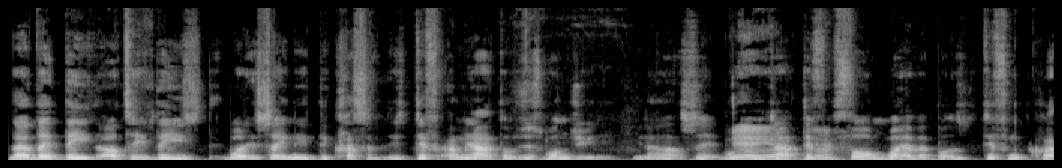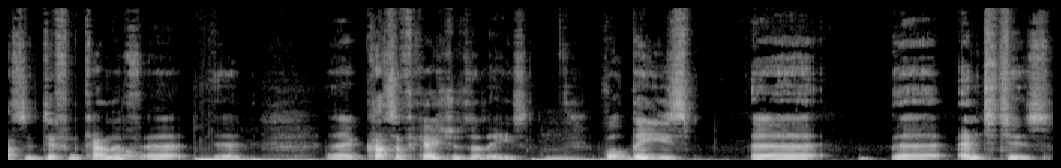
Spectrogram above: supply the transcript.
No, they, they, I'll tell you, these, what it's saying, is the class of, is different. I mean, I thought it was just one genie, you know, that's it. One yeah, comes yeah, out, different yeah. form, whatever, but it's different classes, different kind of oh. uh, uh, uh, classifications of these. Mm. But these uh, uh, entities,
